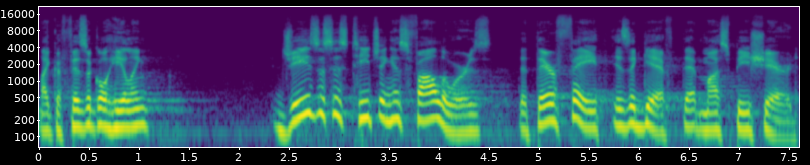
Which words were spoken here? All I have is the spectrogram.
like a physical healing, Jesus is teaching his followers that their faith is a gift that must be shared.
